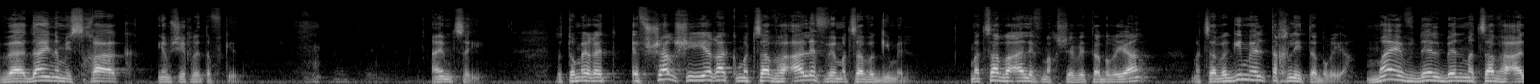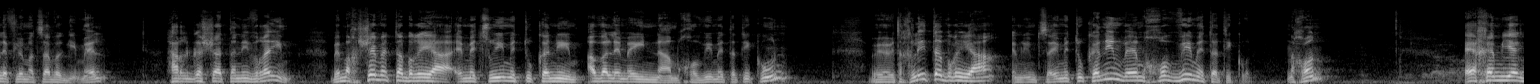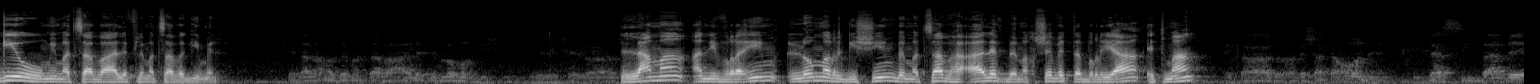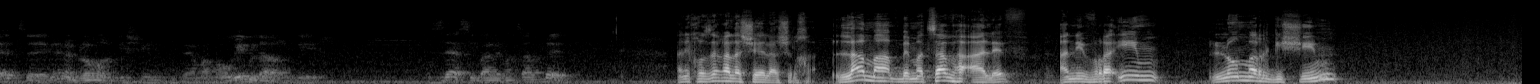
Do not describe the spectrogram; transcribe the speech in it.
ועדיין המשחק ימשיך לתפקד? האמצעי. זאת אומרת, אפשר שיהיה רק מצב האלף ומצב הגימל. מצב האלף מחשבת הבריאה, מצב הגימל תכלית הבריאה. מה ההבדל בין מצב האלף למצב הגימל? הרגשת הנבראים. במחשבת הבריאה הם מצויים מתוקנים, אבל הם אינם חווים את התיקון, ובתכלית הבריאה הם נמצאים מתוקנים והם חווים את התיקון, נכון? איך הם יגיעו ממצב האלף למצב הגימל? למה הנבראים לא מרגישים במצב האלף, במחשבת הבריאה, את מה? את הרגשת העונג. כי זה הסיבה בעצם, אם הם לא מרגישים, והם אמורים להרגיש, זה הסיבה למצב ב'. אני חוזר על השאלה שלך. למה במצב האלף הנבראים לא מרגישים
